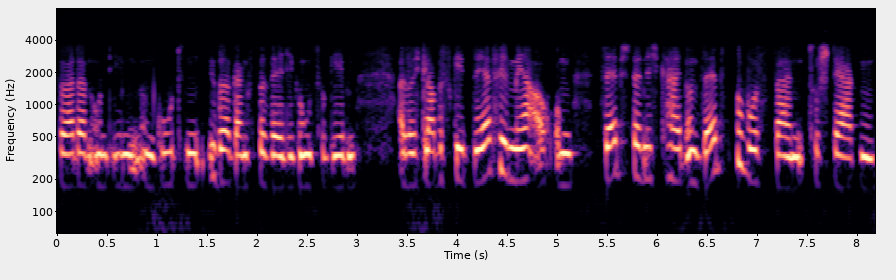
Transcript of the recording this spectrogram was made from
fördern und ihnen eine gute Übergangsbewältigung zu geben. Also ich glaube, es geht sehr viel mehr auch um Selbstständigkeit und Selbstbewusstsein zu stärken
